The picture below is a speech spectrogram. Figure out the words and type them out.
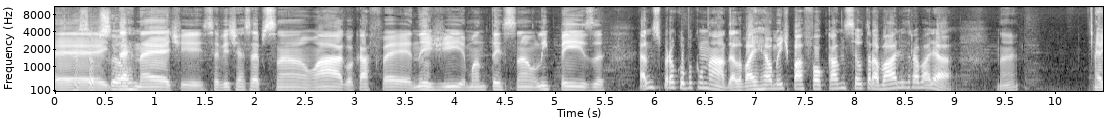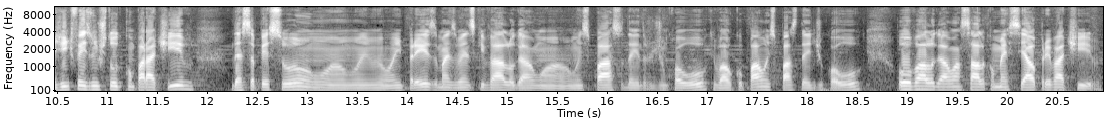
É, internet, serviço de recepção, água, café, energia, manutenção, limpeza ela não se preocupa com nada, ela vai realmente para focar no seu trabalho e trabalhar, né? A gente fez um estudo comparativo dessa pessoa, uma, uma, uma empresa mais ou menos que vai alugar uma, um espaço dentro de um cowork, vai ocupar um espaço dentro de um cowork, ou vai alugar uma sala comercial privativa.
